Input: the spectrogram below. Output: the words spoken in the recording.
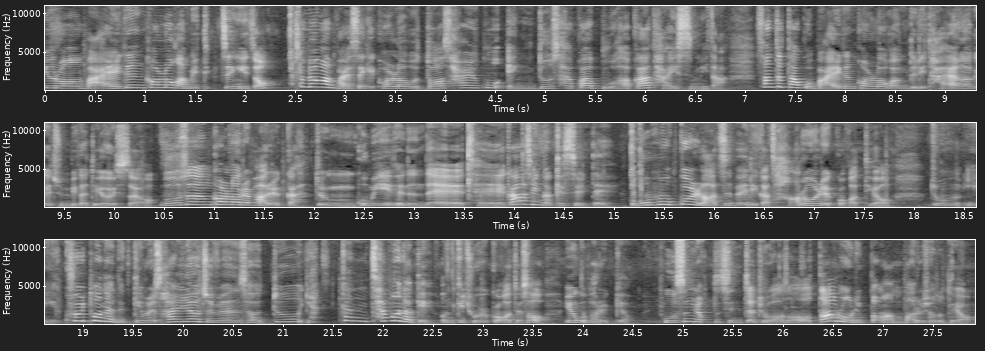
이런 맑은 컬러감이 특징이죠. 투명한 발색의 컬러부터 살구, 앵두, 사과, 무화과 다 있습니다. 산뜻하고 맑은 컬러감들이 다양하게 준비가 되어 있어요. 무슨 컬러를 바를까 좀 고민이 되는데 제가 생각했을 때 5호 꿀 라즈베리가 잘 어울릴 것 같아요. 좀 이 쿨톤의 느낌을 살려주면서도 약간 차분하게 얹기 좋을 것 같아서 이거 바를게요. 보습력도 진짜 좋아서 따로 립밤 안 바르셔도 돼요.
